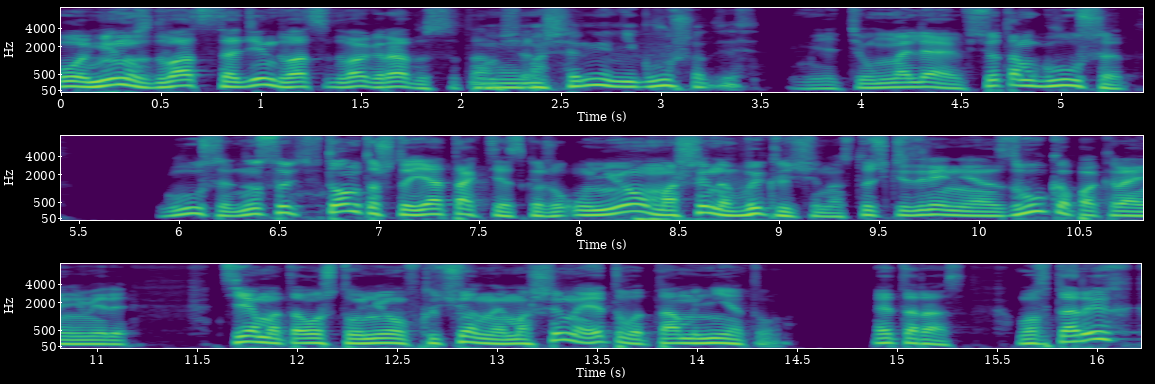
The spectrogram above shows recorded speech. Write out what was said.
Ой, минус 21-22 градуса там ну, сейчас. машины не глушат здесь. Я тебя умоляю, все там глушат. Глушат. Но суть в том, то, что я так тебе скажу, у нее машина выключена. С точки зрения звука, по крайней мере, тема того, что у него включенная машина, этого там нету. Это раз. Во-вторых,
